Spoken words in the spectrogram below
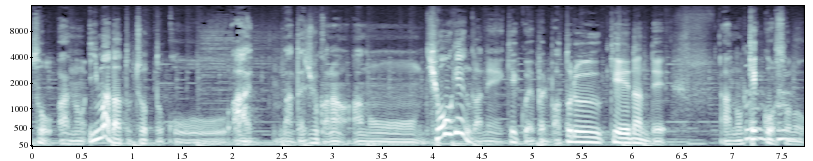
そうあの今だとちょっとこうあまあ大丈夫かな。あの表現がね結構やっぱりバトル系なんであの結構その、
